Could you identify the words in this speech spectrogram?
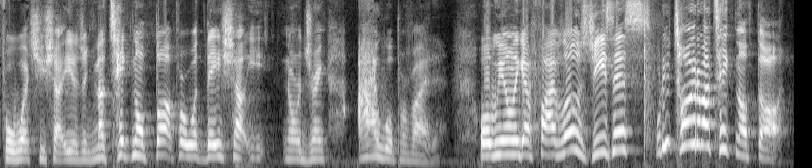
for what you shall eat or drink. Now take no thought for what they shall eat nor drink. I will provide it. Well, we only got five loaves, Jesus. What are you talking about? Take no thought.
